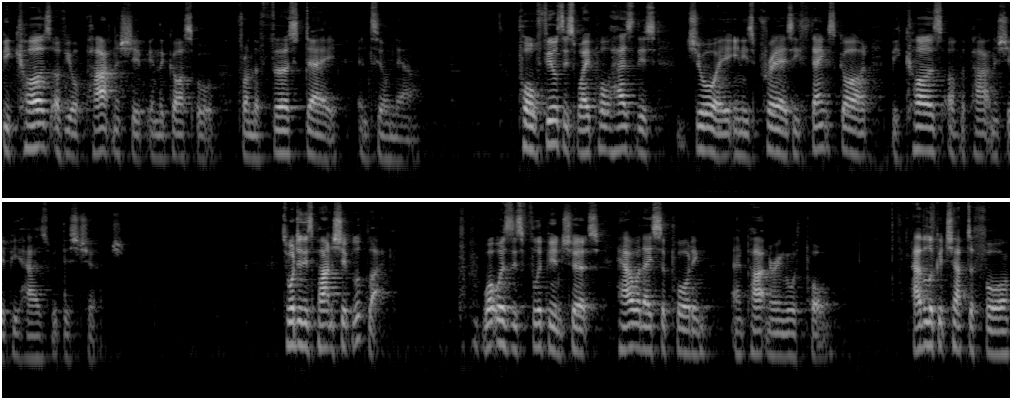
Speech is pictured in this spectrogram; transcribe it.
because of your partnership in the gospel from the first day until now. Paul feels this way. Paul has this joy in his prayers. He thanks God because of the partnership he has with this church. So, what did this partnership look like? What was this Philippian church? How were they supporting and partnering with Paul? Have a look at chapter 4,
